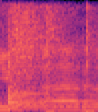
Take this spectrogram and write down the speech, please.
you out of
